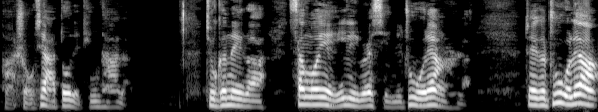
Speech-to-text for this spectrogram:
啊，手下都得听他的。就跟那个《三国演义》里边写那诸葛亮似的。这个诸葛亮，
